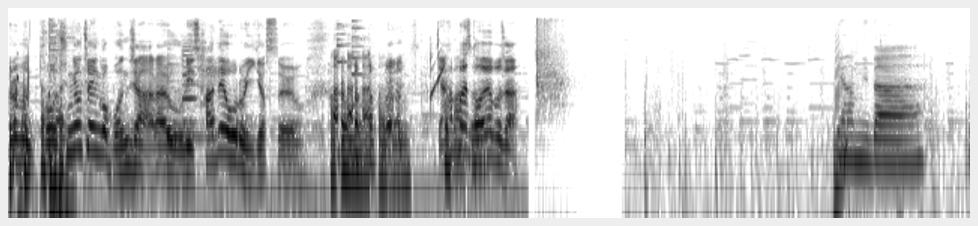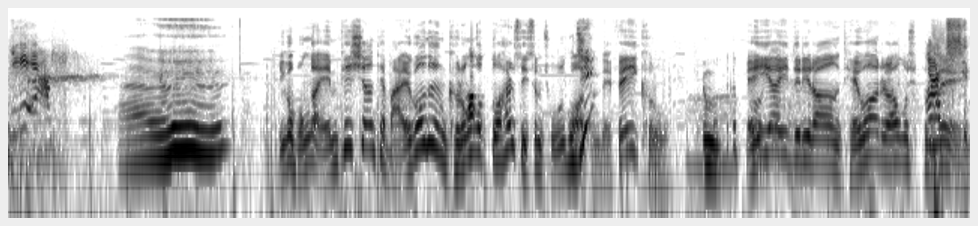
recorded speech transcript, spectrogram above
여러분 더 충격적인 거 뭔지 알아요? 우리 4대5로 이겼어요 다섯 명다 죽었어. 야한번 맞아. 더 해보자 미안합니다. 아유 이거 뭔가 NPC한테 말 거는 그런 것도 할 수 있으면 좋을 것 뭐지? 같은데 페이크로? AI들이랑 대화를 하고 싶은데 아씨.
